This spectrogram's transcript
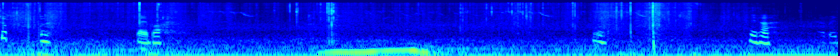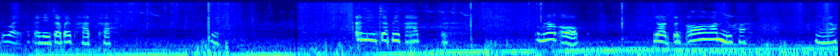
ชุบได้บ่นี่ค่ะ ไปด้วย อันนี้จะไปพัดค่ะนี่ อันนี้จะไปพัดกำลังออกหยอดอ่อนๆอยู่ค่ะนี่เนาะ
